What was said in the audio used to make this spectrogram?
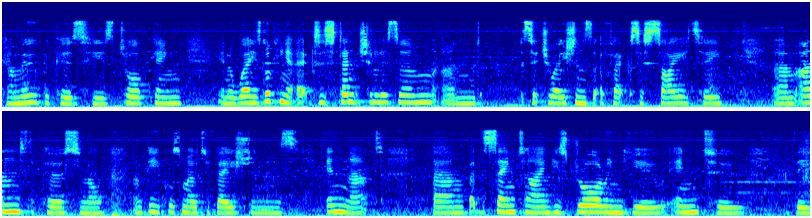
Camus because he's talking in a way, he's looking at existentialism and situations that affect society um, and the personal and people's motivations in that. Um, but at the same time, he's drawing you into the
